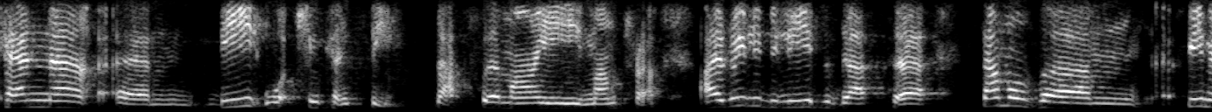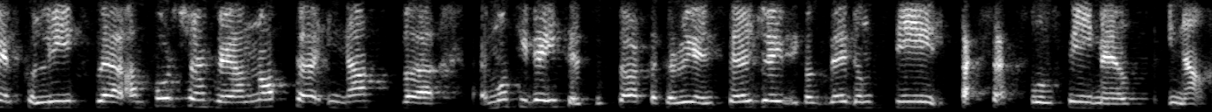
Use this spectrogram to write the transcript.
can um, be what you can see. That's uh, my mantra. I really believe that uh, some of um, female colleagues, uh, unfortunately, are not uh, enough uh, motivated to start a career in surgery because they don't see successful females enough.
